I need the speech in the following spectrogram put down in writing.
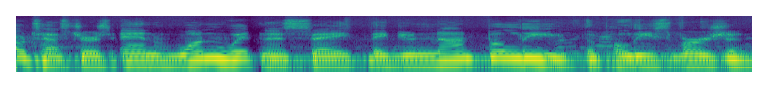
Protesters and one witness say they do not believe the police version.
